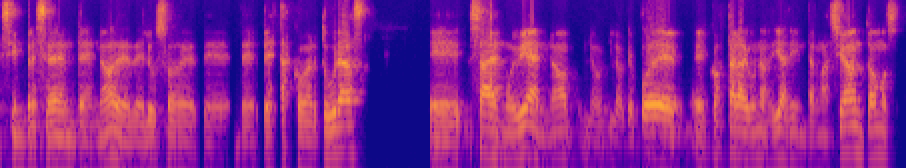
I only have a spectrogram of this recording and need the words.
sin precedentes ¿no? del uso de, estas coberturas. sabes muy bien ¿no? lo, que puede costar algunos días de internación. Todos,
